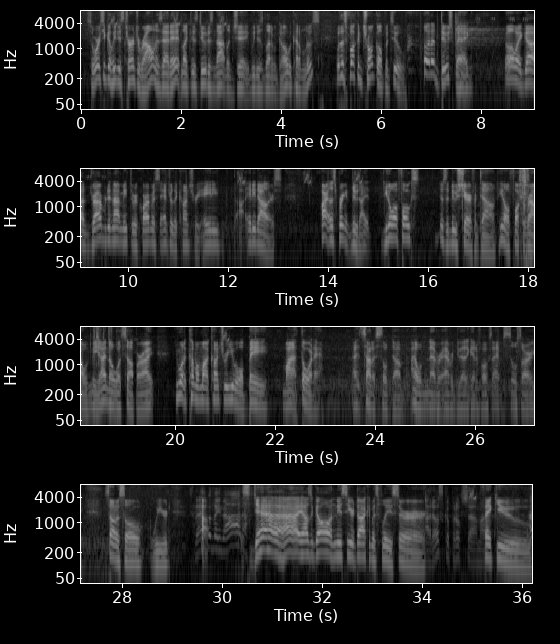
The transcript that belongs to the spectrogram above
So where's he go? He just turns around? Is that it? Like this dude is not legit. We just let him go. We cut him loose with his fucking trunk open too. what a douchebag. Oh my god. Driver did not meet the requirements to enter the country. 80 uh, $80. All right, let's bring it. Dude, I you know what, folks? There's a new sheriff in town. He don't fuck around with me. I know what's up, all right? You want to come in my country, you will obey my authority. That sounded so dumb. I will never ever do that again, folks. I am so sorry. Sounded so weird. How, yeah, hi, how's it going? Need to see your documents, please, sir. Thank you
